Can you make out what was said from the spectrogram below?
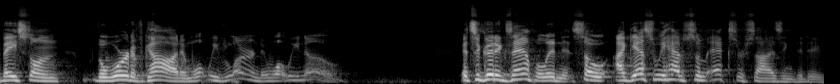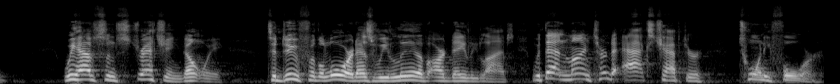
based on the Word of God and what we've learned and what we know. It's a good example, isn't it? So I guess we have some exercising to do. We have some stretching, don't we, to do for the Lord as we live our daily lives. With that in mind, turn to Acts chapter 24.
